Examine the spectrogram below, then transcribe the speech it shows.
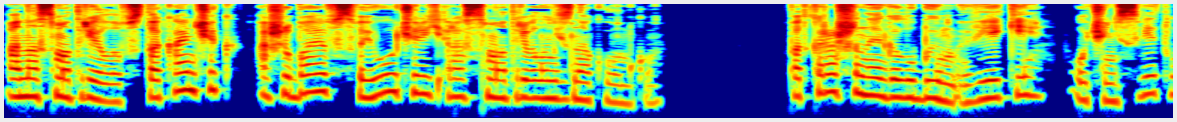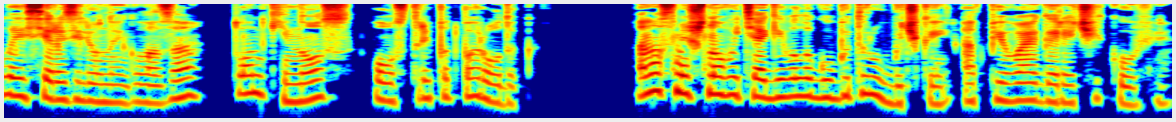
Она смотрела в стаканчик, а Шибаев, в свою очередь, рассматривал незнакомку. Подкрашенные голубым веки, очень светлые серо-зеленые глаза, тонкий нос, острый подбородок. Она смешно вытягивала губы трубочкой, отпивая горячий кофе.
